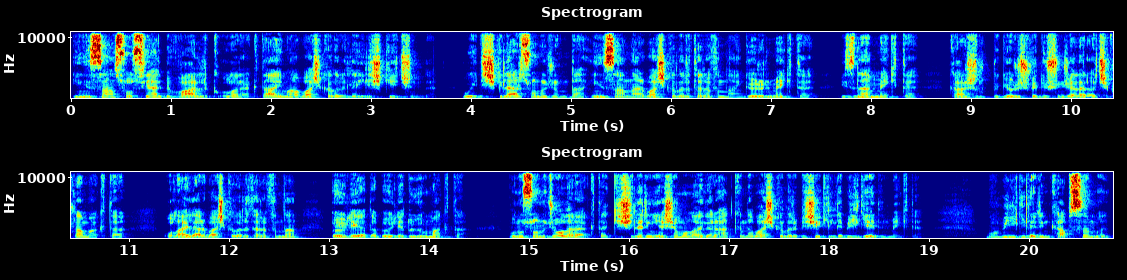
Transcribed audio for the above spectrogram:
insan sosyal bir varlık olarak daima başkalarıyla ilişki içinde. Bu ilişkiler sonucunda insanlar başkaları tarafından görülmekte, izlenmekte, karşılıklı görüş ve düşünceler açıklamakta, Olaylar başkaları tarafından öyle ya da böyle duyulmakta. Bunun sonucu olarak da kişilerin yaşam olayları hakkında başkaları bir şekilde bilgi edinmekte. Bu bilgilerin kapsamı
